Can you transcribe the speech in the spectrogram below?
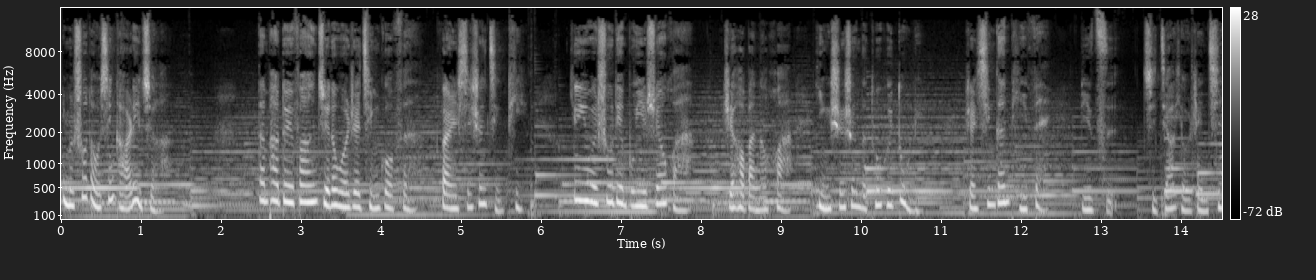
你们说到我心坎里去了。但怕对方觉得我热情过分，反而心生警惕，又因为书店不易喧哗，只好把那话硬生生的吞回肚里，让心肝脾肺彼此。去交友认亲，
